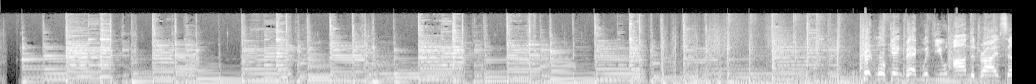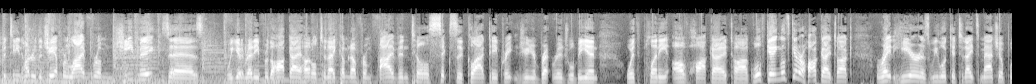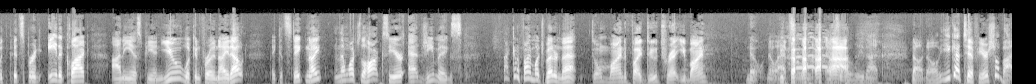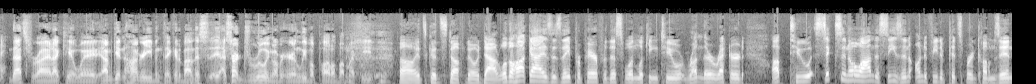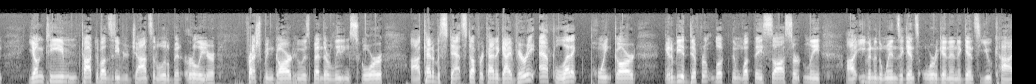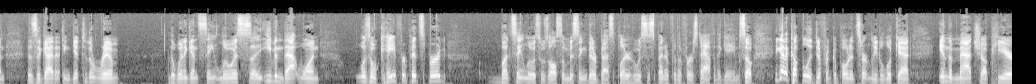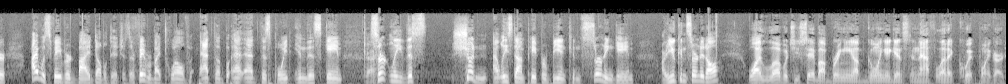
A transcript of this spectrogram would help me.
Trent Wolfgang back with you on the drive, 1700 the champ. We're live from G Migs as we get ready for the Hawkeye Huddle tonight, coming up from 5 until 6 o'clock. Dave Creighton Jr., Brett Ridge will be in with plenty of Hawkeye talk. Wolfgang, let's get our Hawkeye talk right here as we look at tonight's matchup with Pittsburgh, 8 o'clock on ESPNU. Looking for a night out, make it steak night, and then watch the Hawks here at G Migs. Not going to find much better than that. Don't mind if I do, Trent. You buying? No, no, absolutely not. Absolutely not. No, no. You got Tiff here. She'll buy. That's right. I can't wait. I'm getting hungry even thinking about this. I start drooling over here and leave a puddle by my feet. Oh, it's good stuff, no doubt. Well, the Hawkeyes, as they prepare for this one, looking to run their record up to 6 and 0 on the season. Undefeated Pittsburgh comes in. Young team. Talked about Xavier Johnson a little bit earlier. Freshman guard who has been their leading scorer. Uh, kind of a stat stuffer kind of guy. Very athletic point guard. Going to be a different look than what they saw, certainly, uh, even in the wins against Oregon and against UConn. Is a guy that can get to the rim. The win against St. Louis, uh, even that one was okay for Pittsburgh, but St. Louis was also missing their best player who was suspended for the first half of the game. So you got a couple of different components certainly to look at in the matchup here. I was favored by double digits. They're favored by 12 at the at, at this point in this game. Okay. Certainly, this shouldn't, at least on paper, be a concerning game. Are you concerned at all? Well, I love what you say about bringing up going against an athletic, quick point guard.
